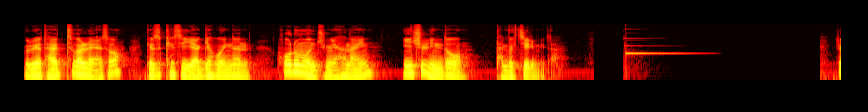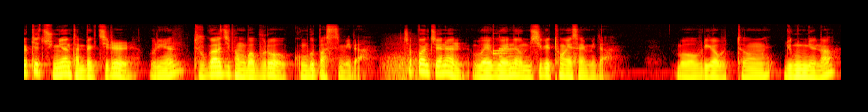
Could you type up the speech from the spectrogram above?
우리가 다이어트 관련해서 계속해서 이야기하고 있는 호르몬 중의 하나인 인슐린도 단백질입니다. 이렇게 중요한 단백질을 우리는 두 가지 방법으로 공급받습니다. 첫 번째는 외부에 있는 음식을 통해서입니다. 뭐 우리가 보통 육류나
